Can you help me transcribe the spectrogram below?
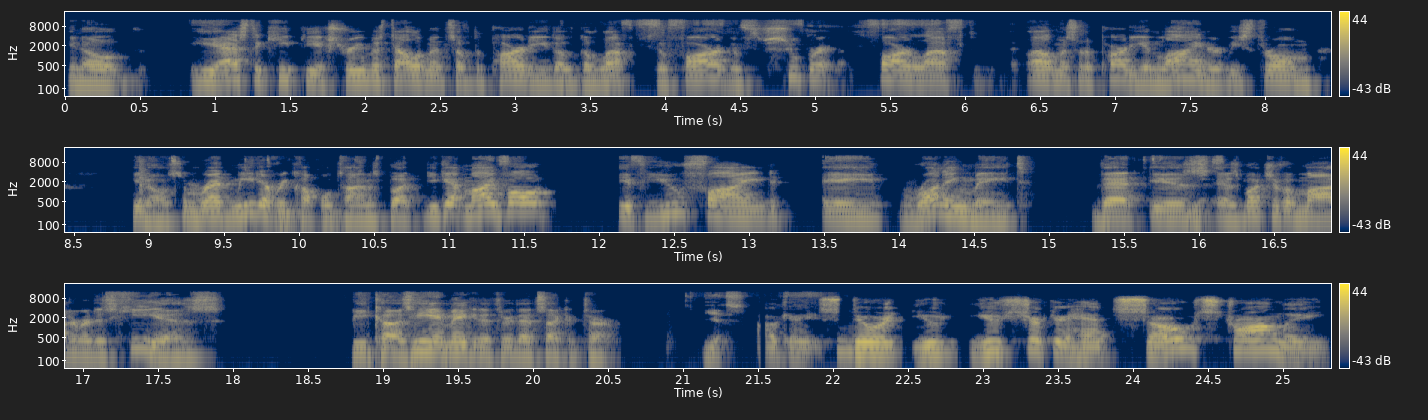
you know he has to keep the extremist elements of the party the, the left the far the super far left elements of the party in line or at least throw them you know some red meat every couple mm-hmm. times but you get my vote if you find a running mate that is as much of a moderate as he is because he ain't making it through that second term Yes. Okay, Stuart, you you shook your head so strongly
